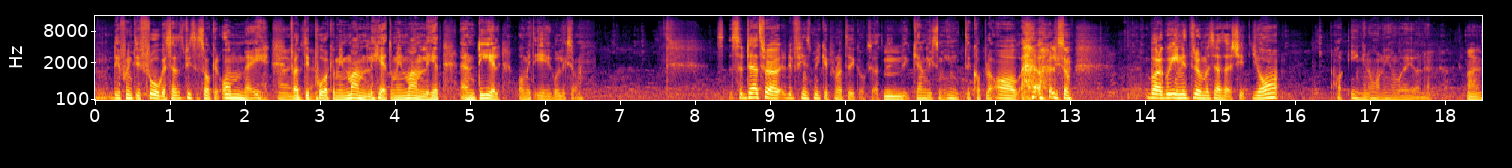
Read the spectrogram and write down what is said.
mm, det får inte ifrågasättas vissa saker om mig. Ja, för att det. påverkar min manlighet. Och min manlighet är en del av mitt ego. Liksom. Så- där tror jag det finns mycket problematik också. Att Mm. vi, vi kan liksom inte koppla av. liksom, bara gå in i ett rum och säga så här, shit, jag har ingen aning om vad jag gör nu. Nej.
